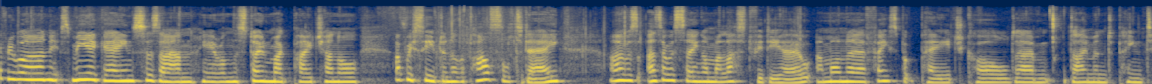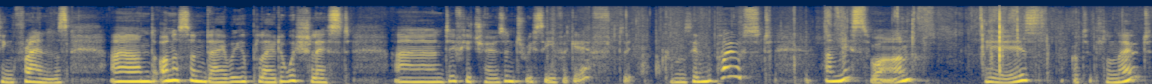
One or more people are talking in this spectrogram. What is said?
everyone, it's me again, Suzanne, here on the Stone Magpie channel. I've received another parcel today. I was, as I was saying on my last video, I'm on a Facebook page called um, Diamond Painting Friends, and on a Sunday we upload a wish list. And if you're chosen to receive a gift, it comes in the post. And this one is, I've got a little note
